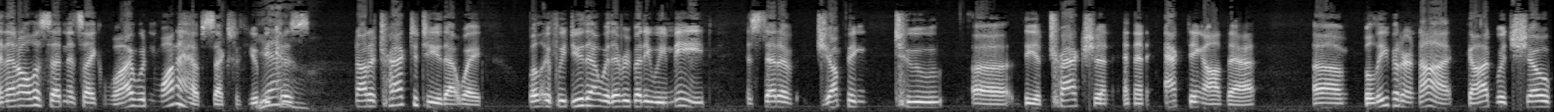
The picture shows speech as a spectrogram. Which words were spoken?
and then all of a sudden it's like well i wouldn't want to have sex with you Yeah. because I'm not attracted to you that way well if we do that with everybody we meet instead of jumping to uh, the attraction and then acting on that um, believe it or not god would show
